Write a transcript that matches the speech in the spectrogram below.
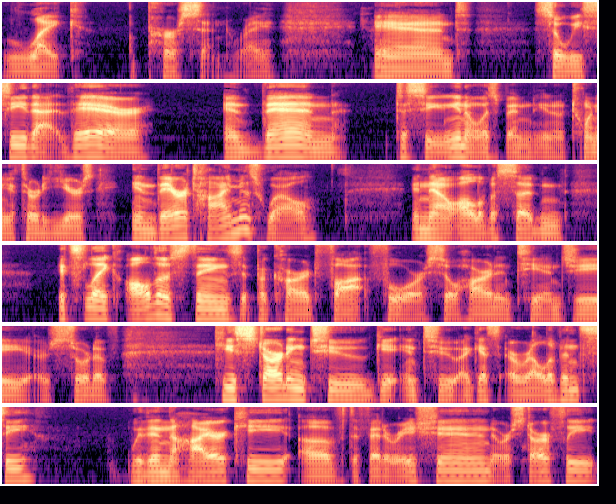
like a person, right? And so we see that there, and then to see, you know, it's been, you know, 20 or 30 years in their time as well. And now all of a sudden, it's like all those things that Picard fought for so hard in TNG are sort of, he's starting to get into, I guess, irrelevancy within the hierarchy of the Federation or Starfleet.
